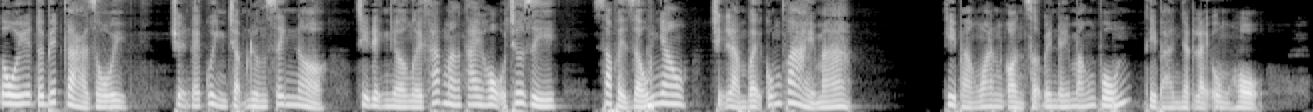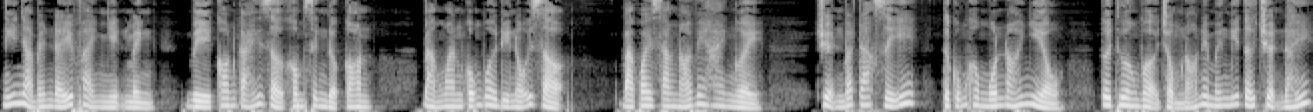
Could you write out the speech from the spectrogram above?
Tôi tôi biết cả rồi. Chuyện cái Quỳnh chậm đường sinh nở, Chị định nhờ người khác mang thai hộ chứ gì? Sao phải giấu nhau? Chị làm vậy cũng phải mà. Khi bà ngoan còn sợ bên đấy mắng vốn, Thì bà Nhật lại ủng hộ. Nghĩ nhà bên đấy phải nhịn mình, Vì con cái giờ không sinh được con. Bà ngoan cũng vơi đi nỗi sợ. Bà quay sang nói với hai người, Chuyện bất đắc dĩ, Tôi cũng không muốn nói nhiều. Tôi thương vợ chồng nó nên mới nghĩ tới chuyện đấy.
